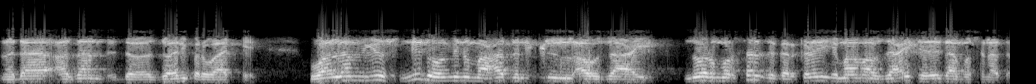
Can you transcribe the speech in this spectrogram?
ندا اذان د زواري پر واکه ولم يسنده من احد الا الاوزاعي نور مرسل ذکر کړي امام اوزاعي چې دا مسند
